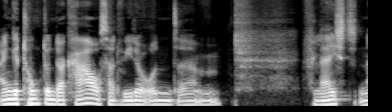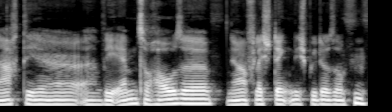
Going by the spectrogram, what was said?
eingetunkt und der Chaos hat wieder und ähm, vielleicht nach der äh, WM zu Hause, ja, vielleicht denken die Spieler so, hm,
